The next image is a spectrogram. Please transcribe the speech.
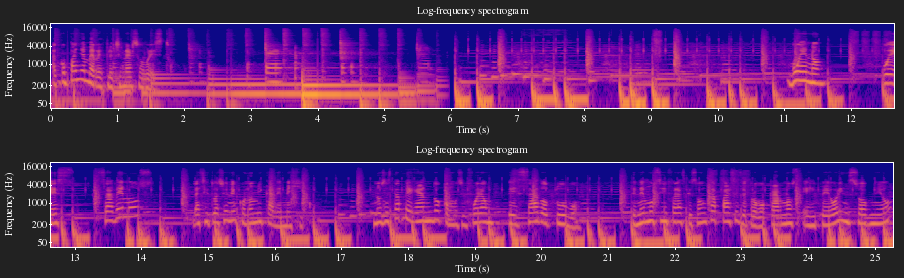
Acompáñame a reflexionar sobre esto. Bueno, pues sabemos la situación económica de México nos está pegando como si fuera un pesado tubo. Tenemos cifras que son capaces de provocarnos el peor insomnio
